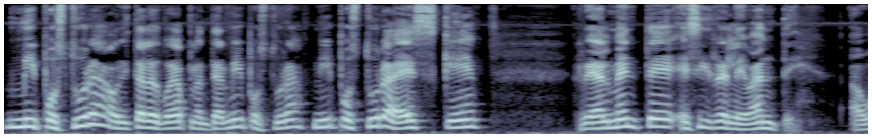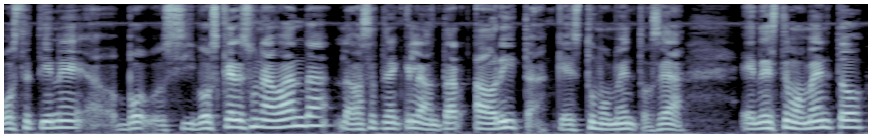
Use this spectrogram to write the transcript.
mi postura, ahorita les voy a plantear mi postura, mi postura es que realmente es irrelevante. A vos te tiene, si vos querés una banda, la vas a tener que levantar ahorita, que es tu momento. O sea, en este momento,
